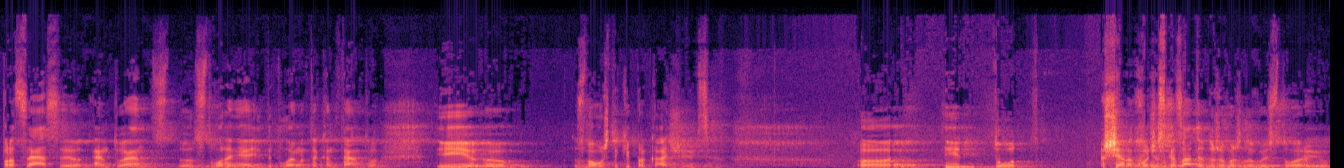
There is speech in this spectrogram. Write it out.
процеси end-to-end створення і деплоймента контенту. І е, знову ж таки прокачуємося. Е, І тут ще раз хочу сказати дуже важливу історію.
